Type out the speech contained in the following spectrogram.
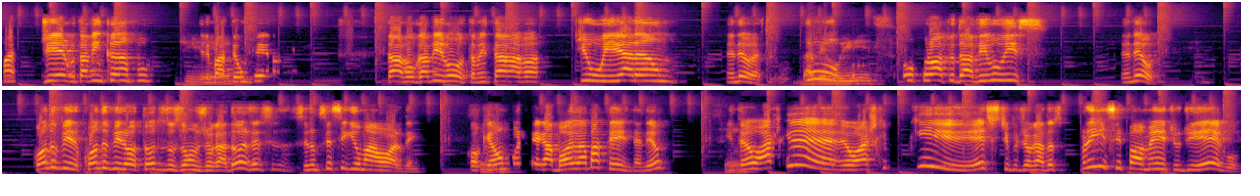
Mas Diego tava em campo, Diego. ele bateu um pênalti. Tava o Gabigol, também tava. Tinha o William Arão, Entendeu? Davi o, Luiz. O próprio Davi Luiz. Entendeu? Quando, vir, quando virou todos os 11 jogadores, você não precisa seguir uma ordem. Qualquer Sim. um pode pegar a bola e vai bater, entendeu? Sim. Então eu acho que eu acho que, que esse tipo de jogadores, principalmente o Diego,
